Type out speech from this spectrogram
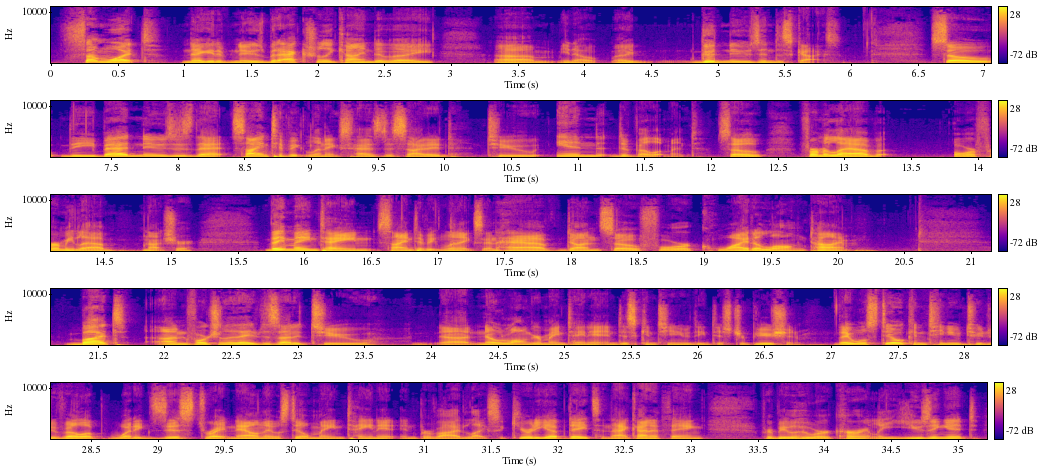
somewhat negative news, but actually kind of a um, you know a good news in disguise. So the bad news is that Scientific Linux has decided to end development. So Fermilab or Fermilab, not sure. They maintain Scientific Linux and have done so for quite a long time. But unfortunately, they've decided to uh, no longer maintain it and discontinue the distribution. They will still continue to develop what exists right now, and they will still maintain it and provide like security updates and that kind of thing for people who are currently using it.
